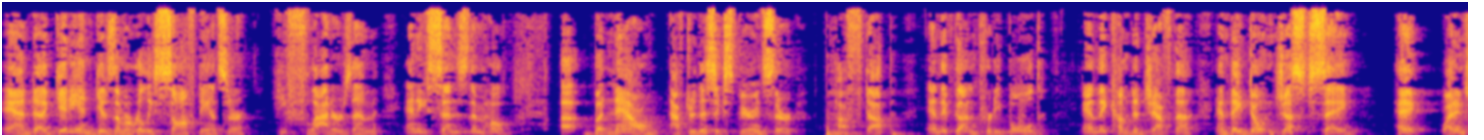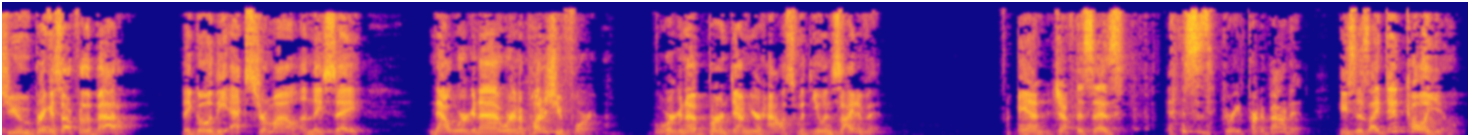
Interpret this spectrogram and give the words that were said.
And uh, Gideon gives them a really soft answer. He flatters them and he sends them home. Uh, but now, after this experience, they're puffed up and they've gotten pretty bold and they come to Jephthah and they don't just say, hey, why didn't you bring us out for the battle? They go the extra mile and they say, now we're gonna, we're gonna punish you for it. We're gonna burn down your house with you inside of it. And Jephthah says, this is the great part about it. He says, I did call you.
